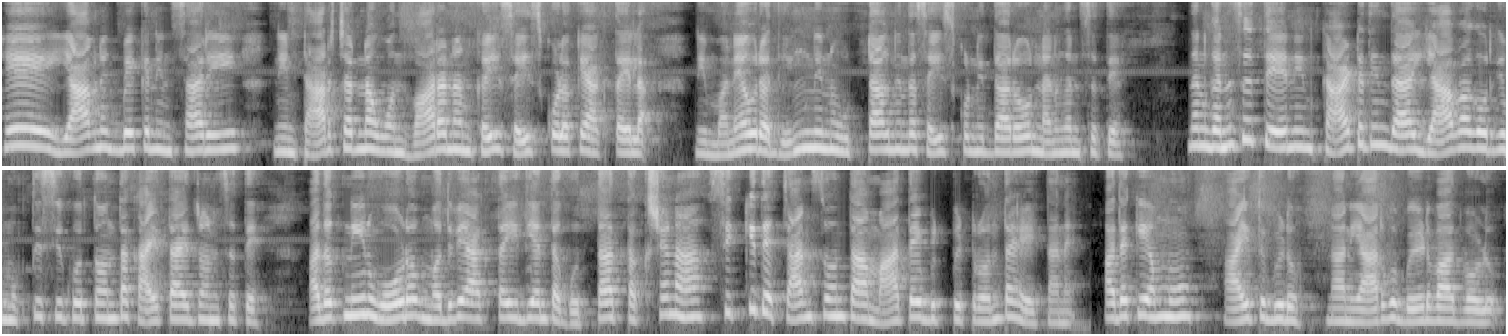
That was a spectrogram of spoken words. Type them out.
ಹೇ, ಯಾವನಿಗೆ ಬೇಕಾ ನಿನ್ನ ಸಾರಿ? ನಿನ್ನ ಟಾರ್ಚರ್ನ ಒಂದು ವಾರ ನನ್ನ ಕೈ ಸಹಿಸ್ಕೊಳ್ಳೋಕ್ಕೆ ಆಗ್ತಾಯಿಲ್ಲ ನಿಮ್ಮ ಮನೆಯವ್ರು ಅದು ಹೆಂಗೆ ನೀನು ಹುಟ್ಟಾಗ್ನಿಂದ ಸಹಿಸ್ಕೊಂಡಿದ್ದಾರೋ ನನಗನ್ಸುತ್ತೆ. ನನಗನ್ಸುತ್ತೆ ನಿನ್ನ ಕಾಟದಿಂದ ಯಾವಾಗ ಅವ್ರಿಗೆ ಮುಕ್ತಿ ಸಿಗುತ್ತೋ ಅಂತ ಕಾಯ್ತಾ ಇದ್ರು ಅನಿಸುತ್ತೆ. ಅದಕ್ಕೆ ನೀನು ಓಡೋಗಿ ಮದುವೆ ಆಗ್ತಾ ಇದೆಯಾ ಅಂತ ಗೊತ್ತಾದ ತಕ್ಷಣ ಸಿಕ್ಕಿದೆ ಚಾನ್ಸು ಅಂತ ಮಾತೇ ಬಿಟ್ಬಿಟ್ರು ಅಂತ ಹೇಳ್ತಾನೆ. ಅದಕ್ಕೆ ಅಮ್ಮು, ಆಯಿತು ಬಿಡು, ನಾನು ಯಾರಿಗೂ ಬೇಡವಾದವಳು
